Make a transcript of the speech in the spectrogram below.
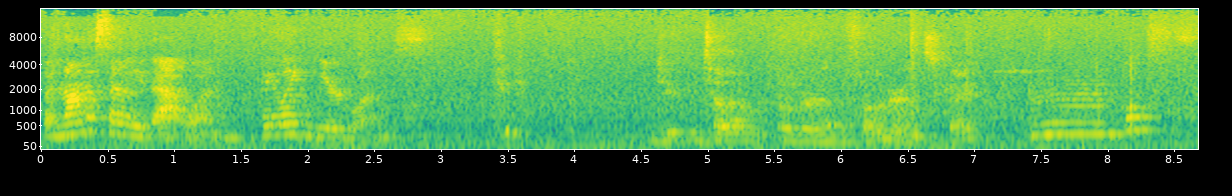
but not necessarily that one. They like weird ones. Do you, you tell them over the phone or on Skype? Mm, both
